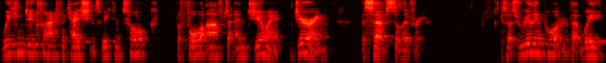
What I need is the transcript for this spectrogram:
we can do clarifications, we can talk before, after, and during, during the service delivery. So it's really important that we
